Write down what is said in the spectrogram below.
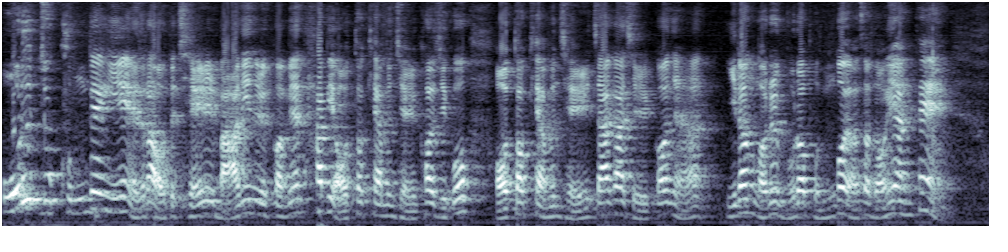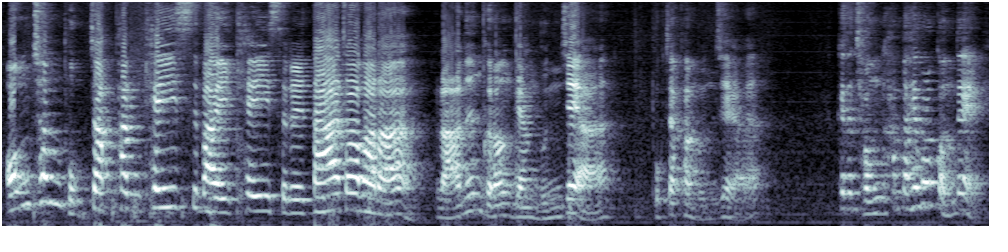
오른쪽 궁뎅이에 얘들아 어때? 제일 많이 넣을 거면 합이 어떻게 하면 제일 커지고 어떻게 하면 제일 작아질 거냐? 이런 거를 물어본 거여서 너희한테 엄청 복잡한 케이스 바이 케이스를 따져봐라 라는 그런 그냥 문제야 복잡한 문제야 그래서 정 한번 해볼 건데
